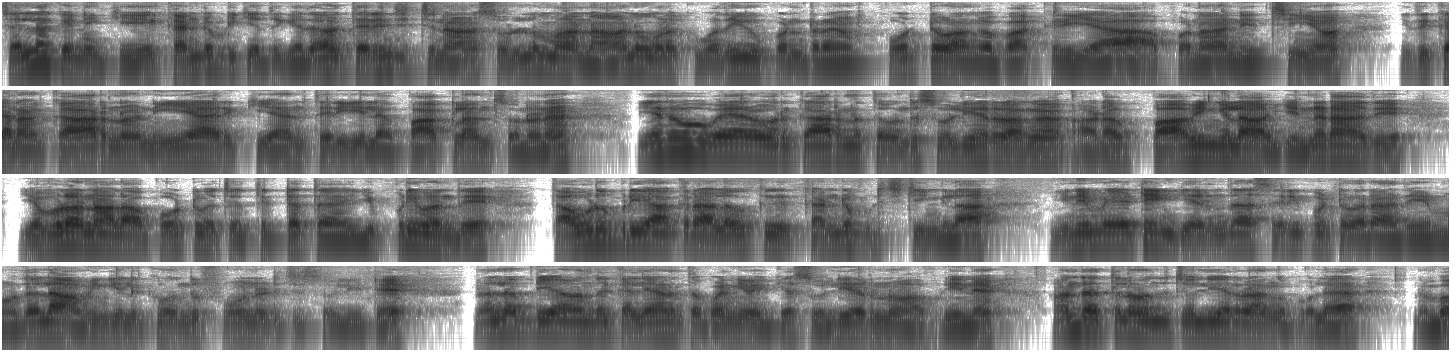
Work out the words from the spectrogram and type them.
செல்லக்கனிக்கு கண்டுபிடிக்கிறதுக்கு ஏதாவது தெரிஞ்சிச்சுன்னா சொல்லுமா நானும் உனக்கு உதவி பண்ணுறேன் போட்டு வாங்க பார்க்குறியா அப்போனா நிச்சயம் இதுக்கான காரணம் நீயா இருக்கியான்னு தெரியல. பார்க்கலான்னு சொன்னோன்னே ஏதோ வேற ஒரு காரணத்தை வந்து சொல்லிடுறாங்க. அட பாவிங்களா என்னடா அது எவ்வளோ நாளாக போட்டு வச்ச திட்டத்தை இப்படி வந்து தவிடுபடி ஆக்குற அளவுக்கு கண்டுபிடிச்சிட்டிங்களா? இனிமேட்டு இங்கே இருந்தால் சரிப்பட்டு வராதே. முதல்ல அவங்களுக்கும் வந்து ஃபோன் அடித்து சொல்லிவிட்டு நல்லபடியாக வந்து கல்யாணத்தை பண்ணி வைக்க சொல்லிடணும் அப்படின்னு அந்த இடத்துல வந்து சொல்லிடுறாங்க போல். நம்ம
